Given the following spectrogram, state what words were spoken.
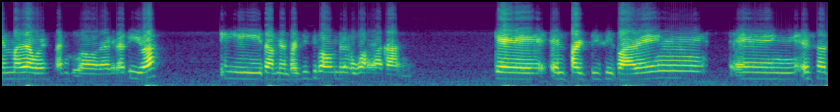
en Mayagüez, la incubadora creativa, y también en de Guayacán. Que el participar en, en esas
